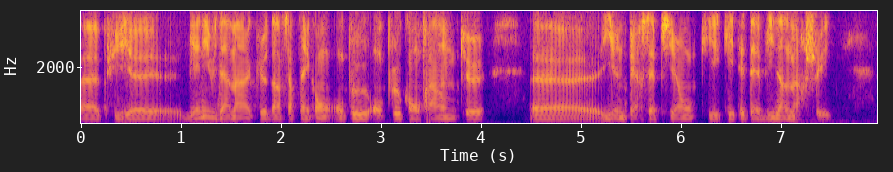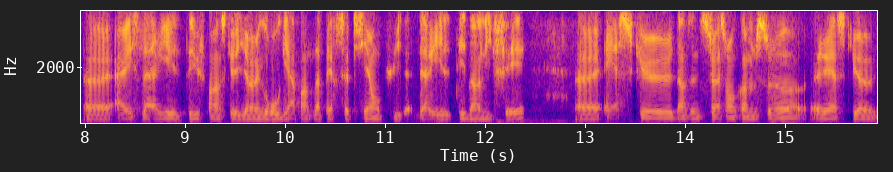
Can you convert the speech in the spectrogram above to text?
Euh, puis euh, bien évidemment que dans certains cas, on peut on peut comprendre que il y a une perception qui est établie dans le marché. Euh, Est-ce la réalité? Je pense qu'il y a un gros gap entre la perception puis la réalité dans les faits. Euh, Est-ce que dans une situation comme ça, reste que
